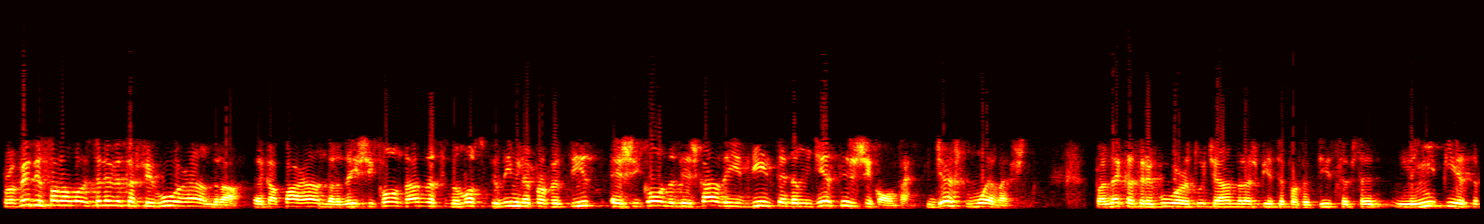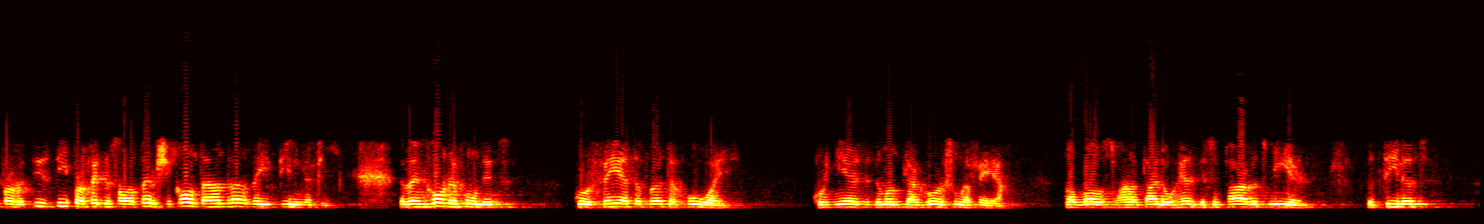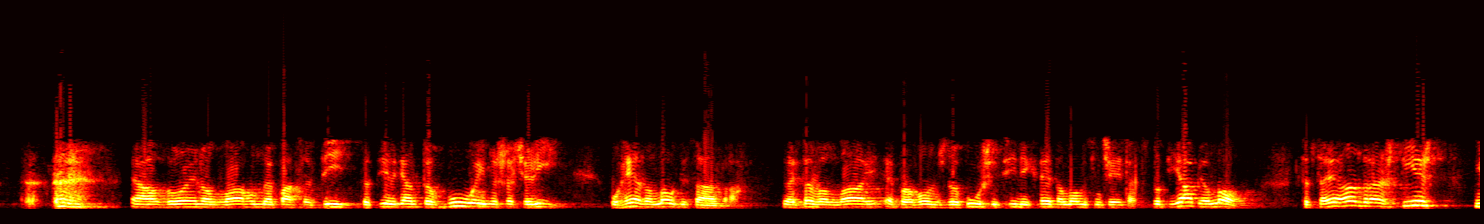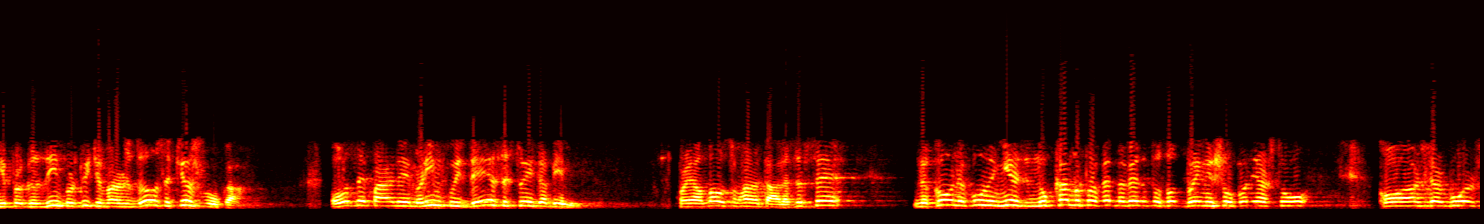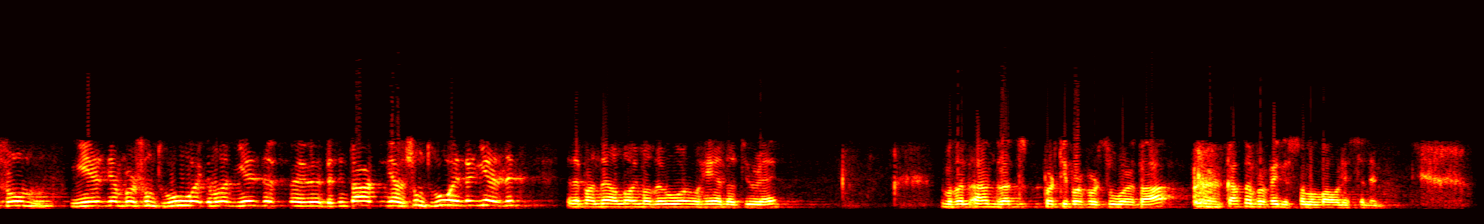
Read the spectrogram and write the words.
Profeti sallallahu alaihi wasallam ka shpjeguar ëndra, e ka parë ëndra dhe i shikonte ëndra sidomos në fillimin e profecisë, e shikonte diçka dhe i dilte në mëngjes siç e shikonte. 6 muaj rresht. Prandaj ka treguar këtu që ëndra është pjesë e profecisë sepse në një pjesë të profecisë tij profeti sallallahu alaihi wasallam shikonte ëndra dhe i dilnin atij. Dhe në kohën e fundit kur feja të bëhet e huaj, Kur njerëzit domethënë të largohen shumë nga feja, Allahu subhanahu wa taala u hedh besimtarëve të mirë, të cilët e adhurojnë Allahun me pastërti, të cilët janë të huaj në shoqëri, u hedh Allahu disa ëndra. Dhe këtë vallahi e provon çdokush i cili i kthehet Allahut me sinqeritet. Do t'i japi Allahu, sepse ajo ëndra është thjesht një përgëzim për ty që vazhdo se kjo është rruga. Ose paralajmërim kujdes se këtu je gabim. Prej Allahut subhanahu wa taala, sepse në kohën e fundit njerëzit nuk kanë më profet me vete t'u thotë bëjni kështu, bëni ashtu. Koha është larguar shumë, njerëzit janë bërë shumë të huaj, domethënë njerëzit besimtarët janë shumë të huaj ndër njerëzit dhe prandaj Allahu i madhëruar u hedh atyre Domethënë ëndrrat për t'i përforcuar ata, ka thënë profeti sallallahu alaihi wasallam.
